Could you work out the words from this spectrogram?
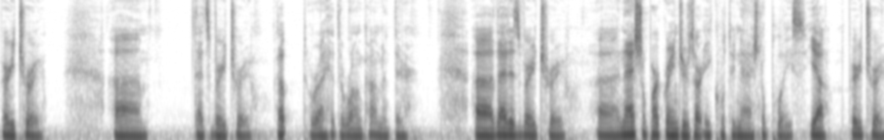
very true. Um, that's very true. Up, oh, I hit the wrong comment there. Uh, that is very true. Uh, national park rangers are equal to national police. Yeah, very true.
